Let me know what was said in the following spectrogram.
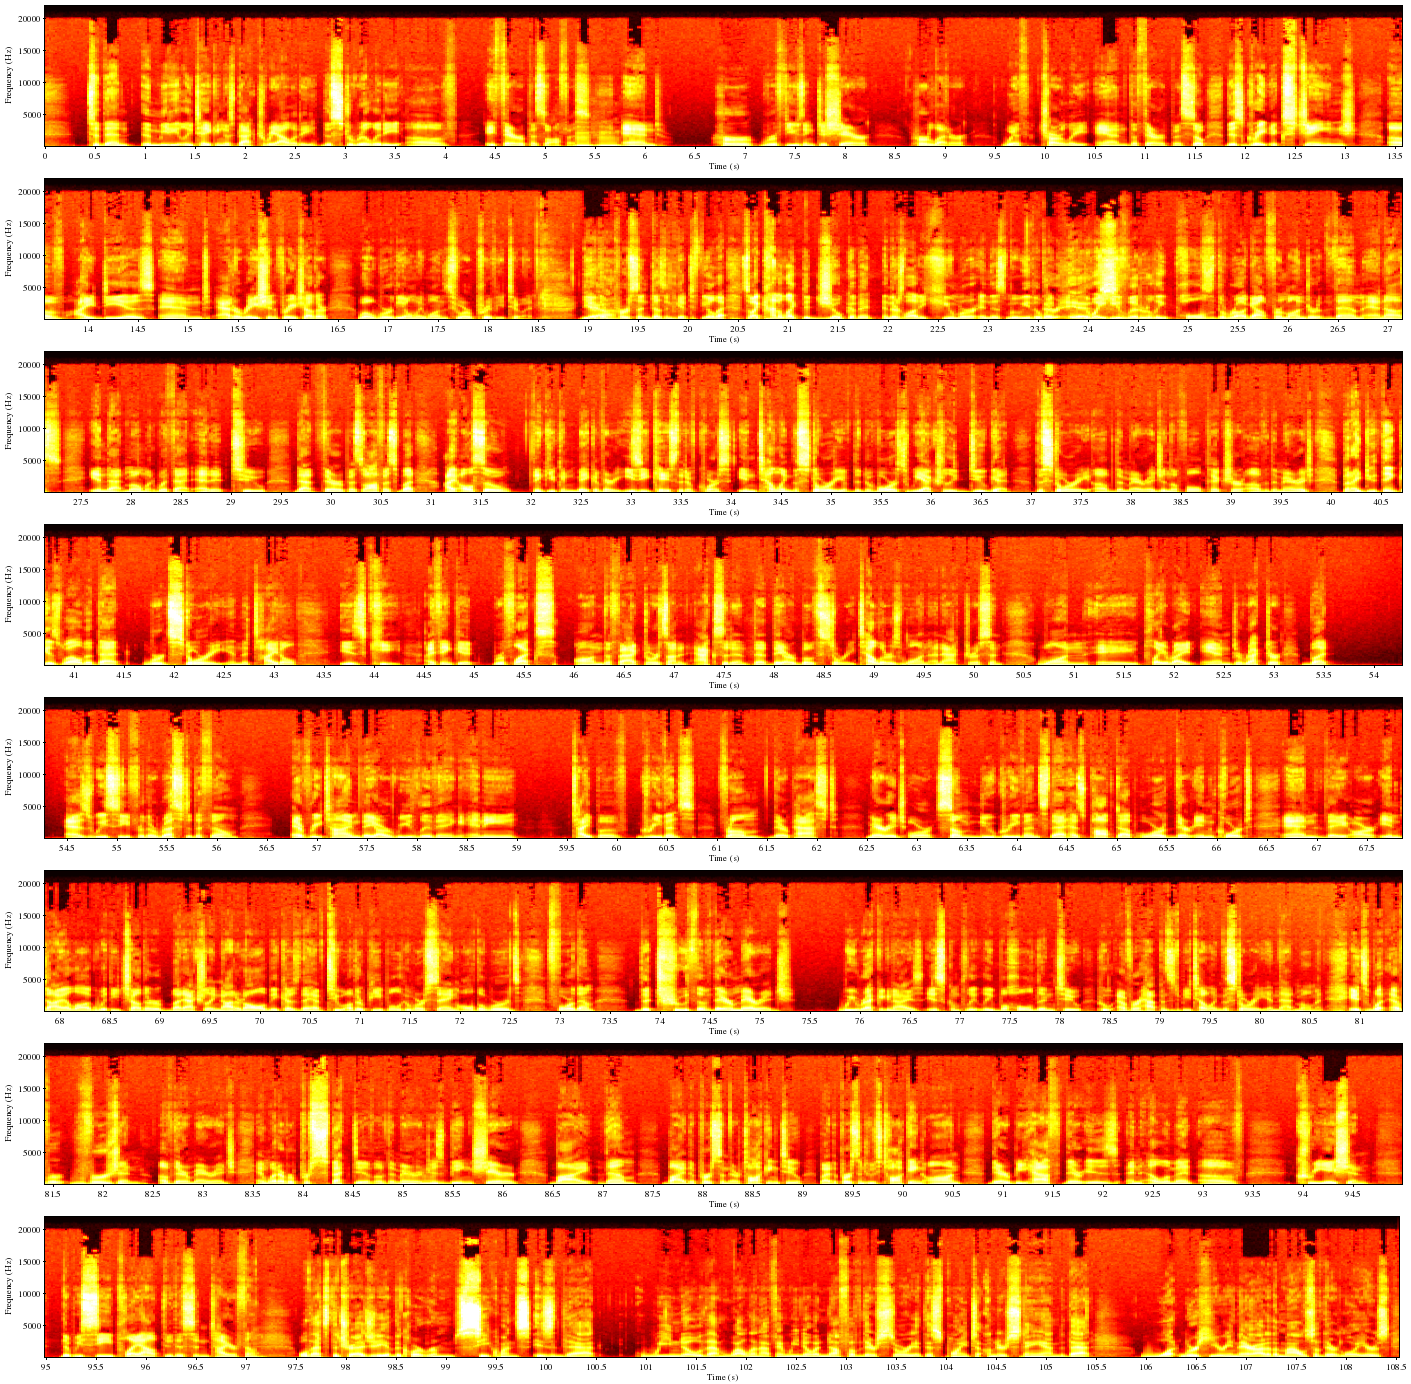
to then immediately taking us back to reality, the sterility of a therapist's office mm-hmm. and her refusing to share her letter with Charlie and the therapist. So this great exchange of ideas and adoration for each other, well, we're the only ones who are privy to it. The Yeah. other person doesn't get to feel that. So I kind of like the joke of it, and there's a lot of humor in this movie. The There way the way he literally pulls the rug out from under them and us in that moment with that edit to that therapist's office. But I also think you can make a very easy case that, of course, in telling the story of the divorce, we actually do get the story of the marriage and the full picture of the marriage. But I do think as well that that word story in the title is key. I think it reflects on the fact, or it's not an accident, that they are both storytellers one an actress and one a playwright and director. But as we see for the rest of the film, every time they are reliving any type of grievance from their past marriage or some new grievance that has popped up, or they're in court and they are in dialogue with each other, but actually not at all because they have two other people who are saying all the words for them. The truth of their marriage we recognize is completely beholden to whoever happens to be telling the story in that moment. It's whatever version of their marriage and whatever perspective of the marriage Mm-hmm. is being shared by them, by the person they're talking to, by the person who's talking on their behalf. There is an element of creation that we see play out through this entire film. Well, that's the tragedy of the courtroom sequence is that we know them well enough and we know enough of their story at this point to understand that what we're hearing there out of the mouths of their lawyers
